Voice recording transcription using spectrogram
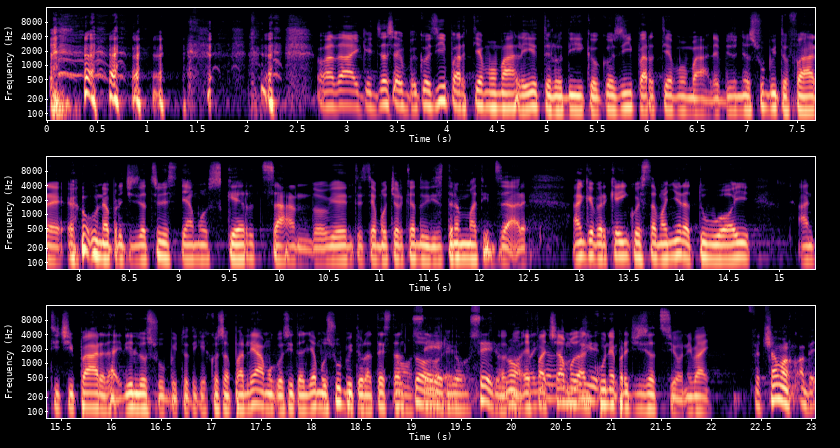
Ma dai, che già sempre così partiamo male, io te lo dico, così partiamo male. Bisogna subito fare una precisazione, stiamo scherzando, ovviamente stiamo cercando di sdrammatizzare, anche perché in questa maniera tu vuoi anticipare, dai, dillo subito di che cosa parliamo, così tagliamo subito la testa No, al toro. serio, serio, no, no, e facciamo alcune precisazioni, vai. Facciamo, vabbè,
